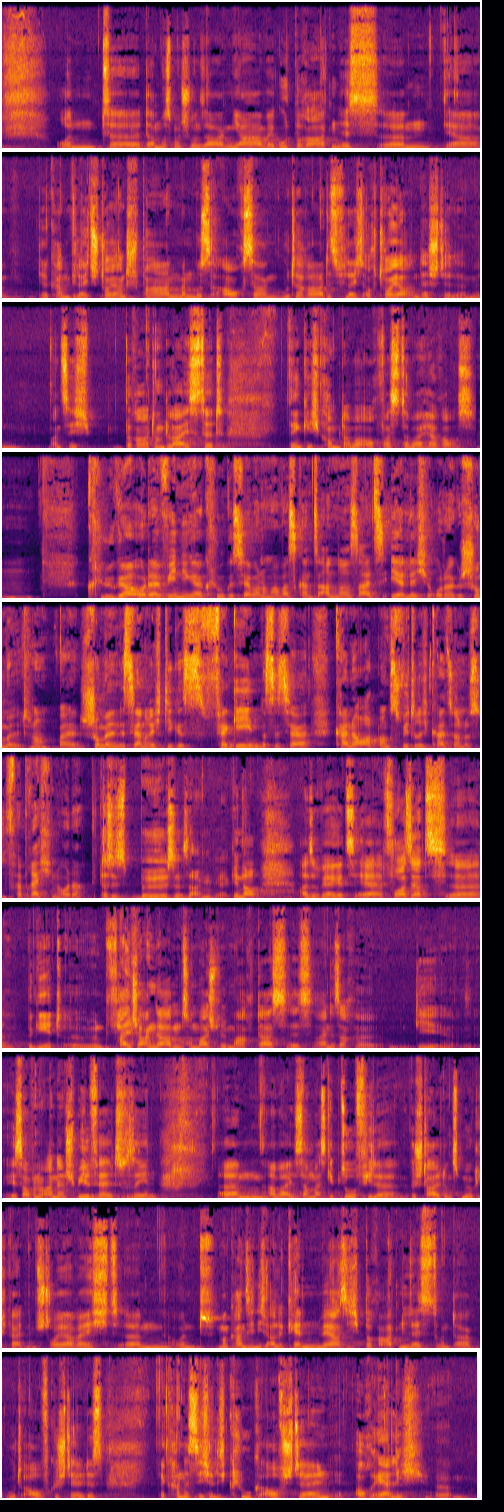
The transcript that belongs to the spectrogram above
Und äh, da muss man schon sagen, ja, wer gut beraten ist, ähm, der der kann vielleicht Steuern sparen. Man muss auch sagen, guter Rat ist vielleicht auch teuer an der Stelle. Wenn man sich Beratung leistet, denke ich, kommt aber auch was dabei heraus. Mhm. Klüger oder weniger klug ist ja aber nochmal was ganz anderes als ehrlich oder geschummelt. Ne? Weil Schummeln ist ja ein richtiges Vergehen. Das ist ja keine Ordnungswidrigkeit, sondern ist ein Verbrechen, oder? Das ist böse, sagen wir. Genau. Also wer jetzt eher Vorsatz äh, begeht und falsche Angaben zum Beispiel macht, das ist eine Sache, die ist auf einem anderen Spielfeld zu sehen. Ähm, aber ich sage mal, es gibt so viele Gestaltungsmöglichkeiten im Steuerrecht ähm, und man kann sie nicht alle kennen. Wer sich beraten lässt und da gut aufgestellt ist, der kann es sicherlich klug aufstellen, auch ehrlich ähm,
